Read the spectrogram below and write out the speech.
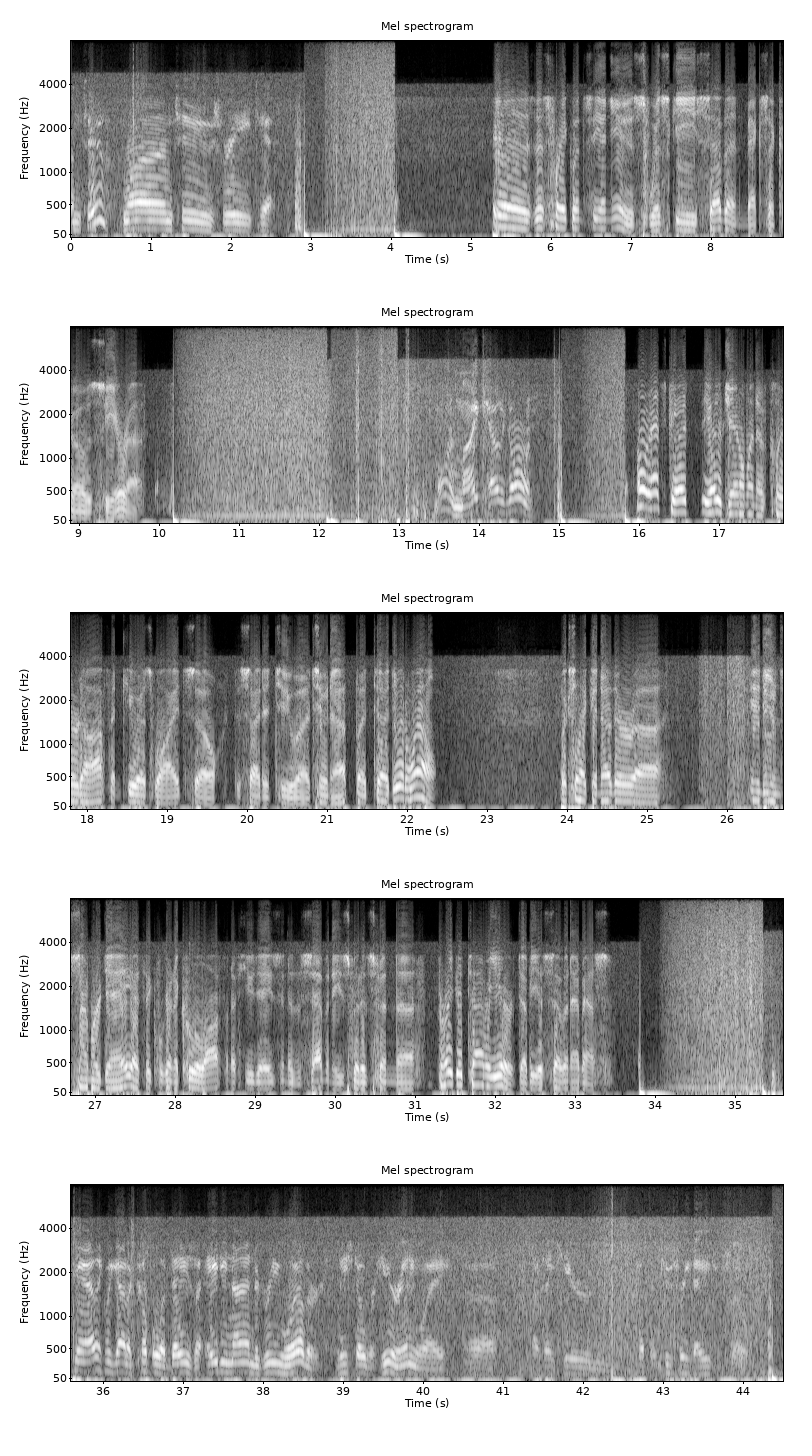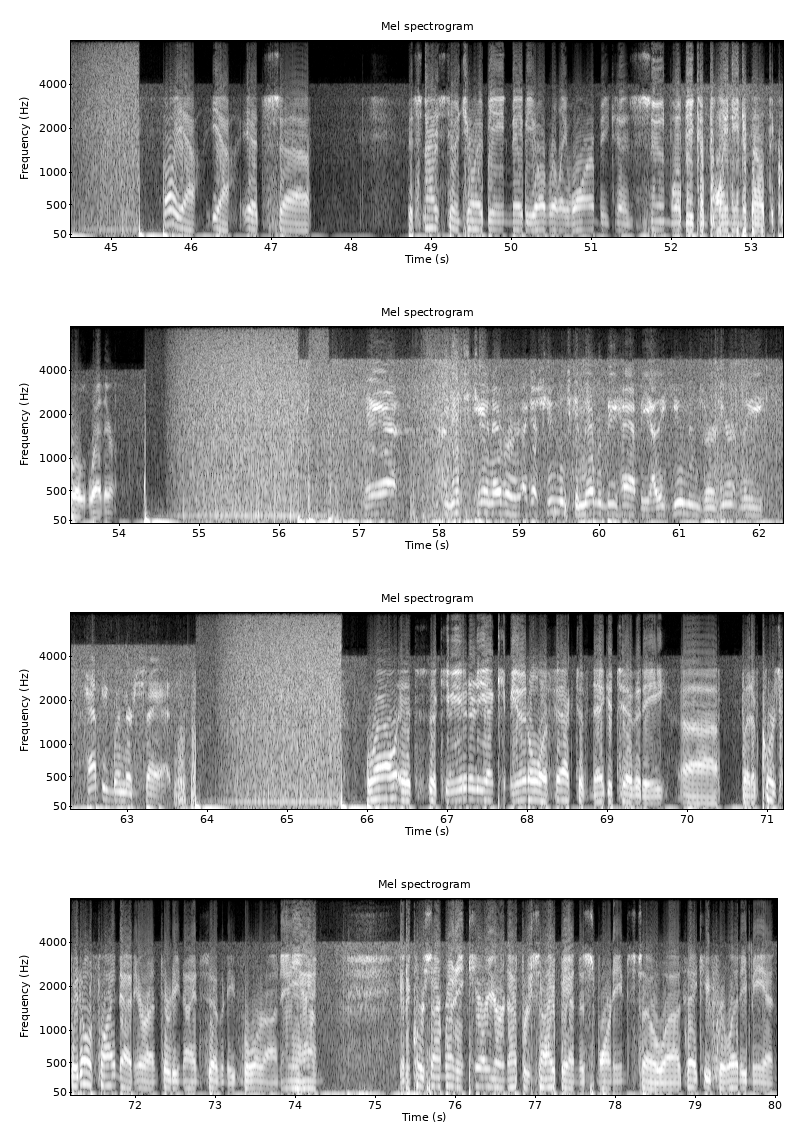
One, two. One, two, three, tip. Is this frequency in use? Whiskey 7, Mexico, Sierra. Morning, Mike. How's it going? Oh, that's good. The other gentlemen have cleared off and QS wide, so decided to uh, tune up, but uh, doing well. Looks like another uh, Indian summer day. I think we're going to cool off in a few days into the 70s, but it's been a very good time of year, W7MS. Yeah, I think we got a couple of days of 89 degree weather, at least over here anyway. Uh, I think here in a couple, two, three days or so. Oh yeah, yeah. It's uh, it's nice to enjoy being maybe overly warm because soon we'll be complaining about the cold weather. Yeah, I guess you can't ever. I guess humans can never be happy. I think humans are inherently happy when they're sad. Well, it's the community and communal effect of negativity, uh, but of course we don't find that here on 3974 on AM. And of course, I'm running carrier and upper sideband this morning, so uh, thank you for letting me in.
